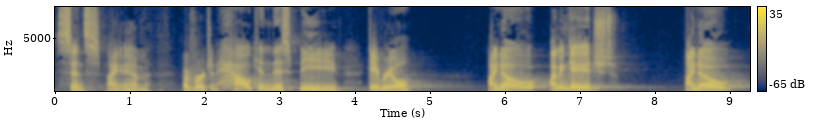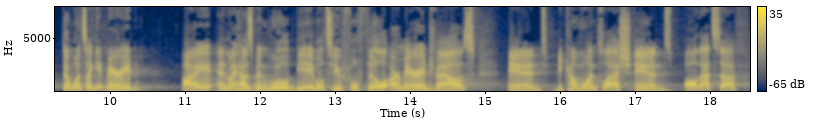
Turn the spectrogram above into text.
since I am a virgin? How can this be, Gabriel? I know I'm engaged. I know that once I get married, I and my husband will be able to fulfill our marriage vows and become one flesh and all that stuff.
